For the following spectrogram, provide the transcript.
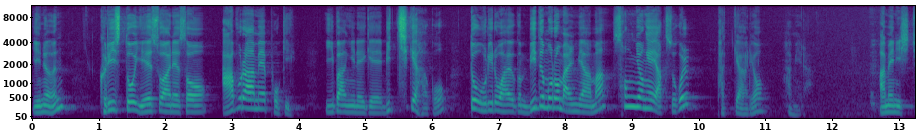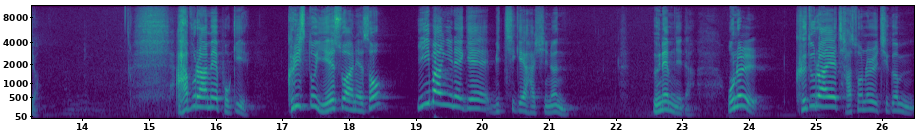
이는 그리스도 예수 안에서 아브라함의 복이 이방인에게 미치게 하고 또 우리로 하여금 믿음으로 말미암아 성령의 약속을 받게 하려 함이라. 아멘이시죠? 아브라함의 복이 그리스도 예수 안에서 이방인에게 미치게 하시는 은혜입니다. 오늘 그두라의 자손을 지금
